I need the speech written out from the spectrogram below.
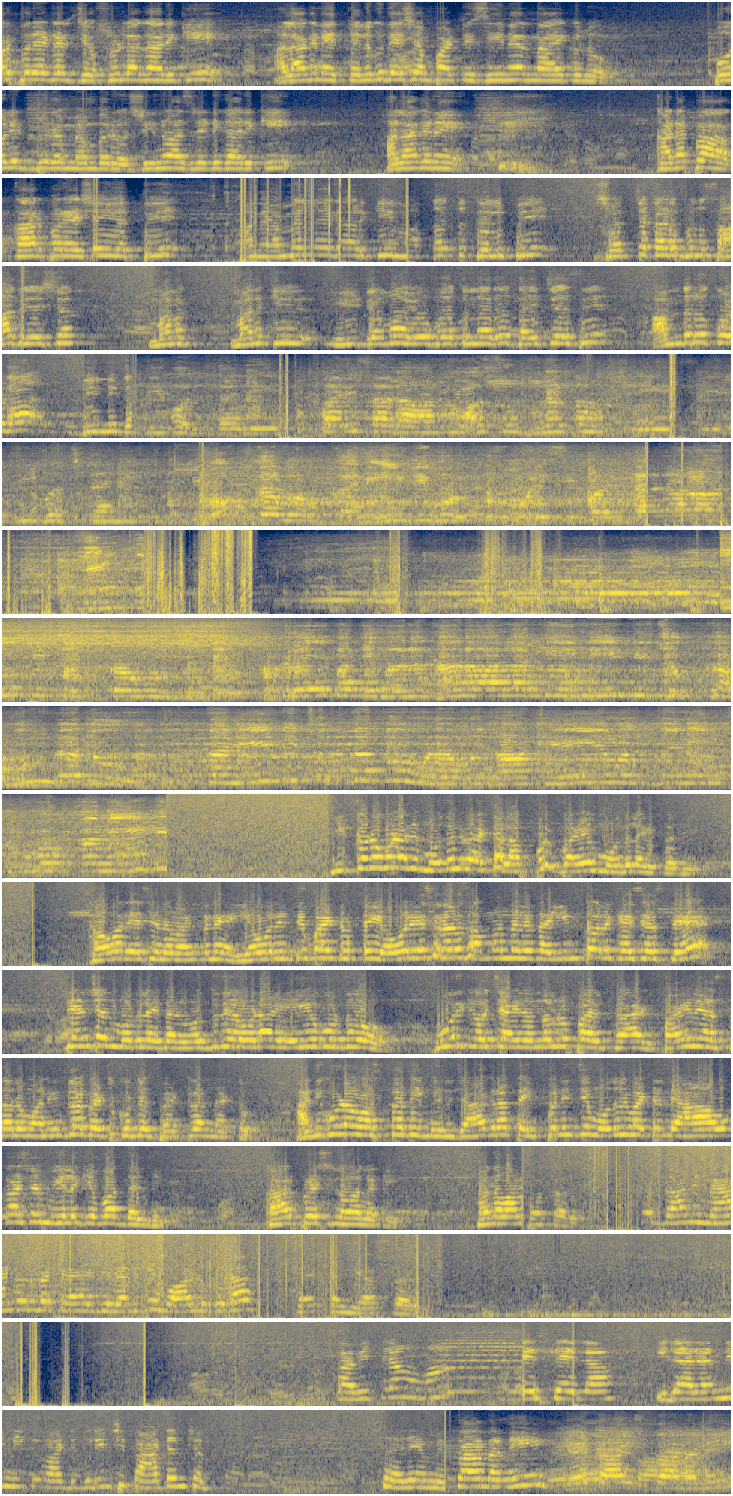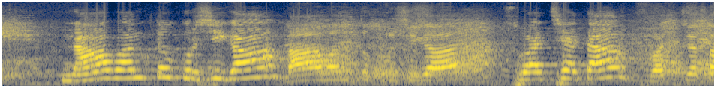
Corporator Jafrulla గారికి అలాగనే Telugu Desam party senior నాయకులు polit bureau member Srinivas Reddy గారికి అలాగనే కడప కార్పొరేషన్ ఎత్తి మన ఎమ్మెల్యే గారికి మద్దతు తెలిపి స్వచ్ఛ కడపను సాధేషన్ మన మనకి ఈ డెమో ఇవ్వబోతున్నారు. దయచేసి అందరూ కూడా దీన్ని ఒక్క ఒక్క నీటి బొట్టు రేపటి మన ధనాలకి నీటి చుక్క ఉండదు. ఒక్క నీటి చుక్క కూడా వృధా చేయవద్దని ఒక్క నీటి ఇక్కడ కూడా అది మొదలు పెట్టాలి. అప్పుడు భయం మొదలవుతుంది కవర్ వేసిన వెంటనే ఎవరింటి బయట ఉంటే ఎవరు వేసినా సంబంధం లేదు? ఇంటోళ్ళకి వేసేస్తే టెన్షన్ మొదలవుతుంది వద్దు దేవుడా వేయకూడదు ఊరికి వచ్చి ఐదు వందల రూపాయలు ఫైన్ వేస్తారు. మన ఇంట్లో పెట్టుకుంటే బెటర్ అన్నట్టు. అది కూడా వస్తుంది. మీరు జాగ్రత్త. ఇప్పటి నుంచే మొదలు పెట్టండి. ఆ అవకాశం వీళ్ళకి ఇవ్వద్దండి. కార్పొరేషన్ వాళ్ళకి. మన వాళ్ళు పోతారు. సో దాన్ని మాన్యువల్గా తయారు చేయడానికి వాళ్ళు కూడా ప్రయత్నం చేస్తారు. పవిత్ర ఉమా చేసేలా ఇలా రండి మీకు వాటి గురించి పాఠం చెప్తాను సరే ఇస్తానని కేటాయిస్తానని నా వంతు కృషిగా నా వంతు కృషిగా స్వచ్ఛత స్వచ్ఛత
